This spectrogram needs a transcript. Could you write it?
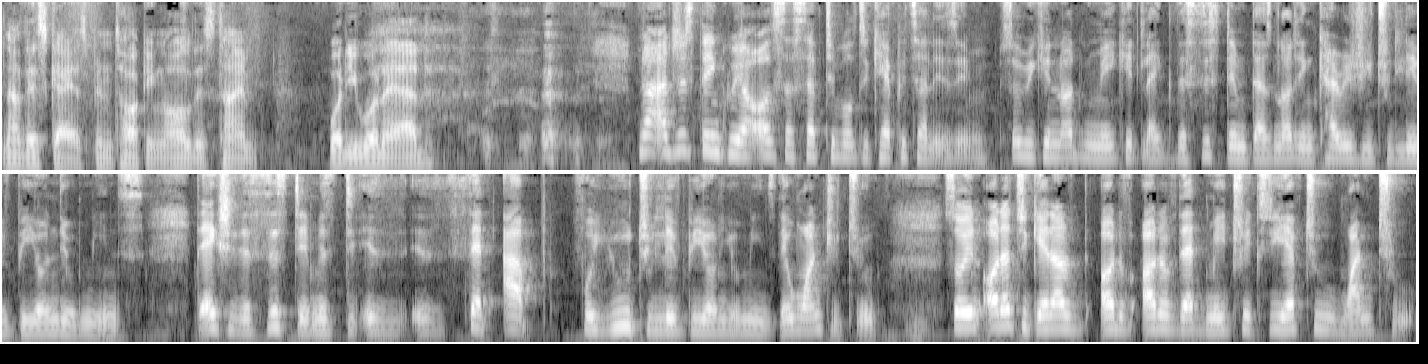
Now this guy has been talking all this time. What do you want to add? No, I just think we are all susceptible to capitalism. So we cannot make it like the system does not encourage you to live beyond your means. The, actually, the system is, is, is set up for you to live beyond your means. They want you to. So in order to get out, out, of, out of that matrix, you have to want to.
